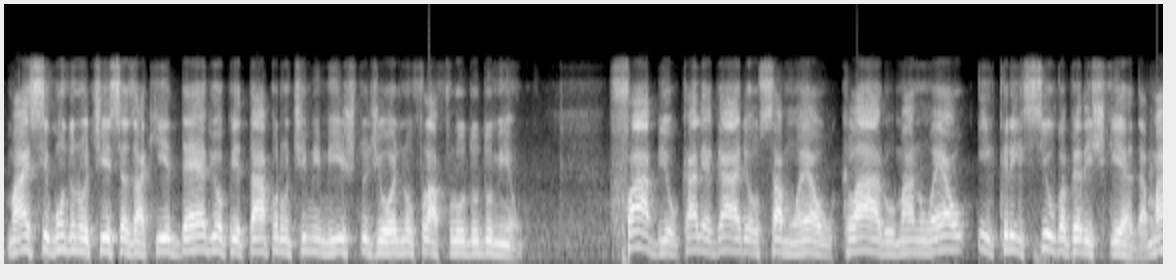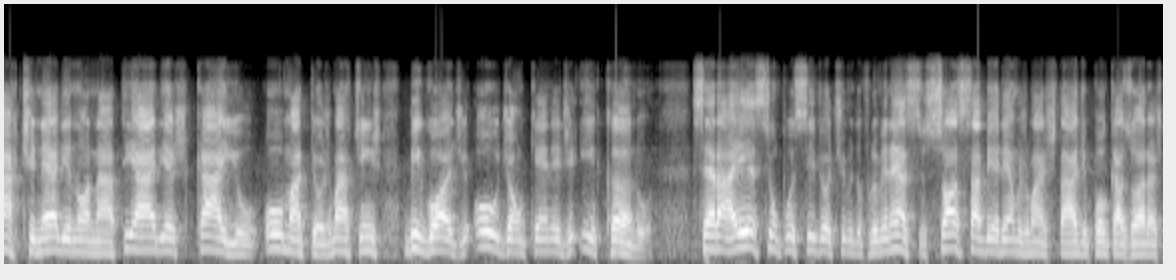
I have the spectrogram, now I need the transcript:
mas, segundo notícias aqui, deve optar por um time misto de olho no Fla-Flu do domingo. Fábio, Calegari ou Samuel, Claro, Manuel e Cris Silva pela esquerda, Martinelli, Nonato e Arias, Caio ou Matheus Martins, Bigode ou John Kennedy e Cano. Será esse um possível time do Fluminense? Só saberemos mais tarde, poucas horas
